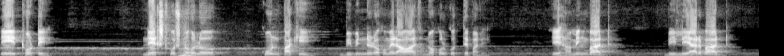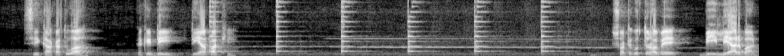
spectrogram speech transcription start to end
এ, ঠোঁটে। নেক্সট প্রশ্ন হলো, কোন পাখি বিভিন্ন রকমের আওয়াজ নকল করতে পারে? A humming bird B lyre bird C, কাকাতুয়া, নাকি ডি, টিয়া পাখি? সঠিক উত্তর হবে বি লেয়ার বার্ড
